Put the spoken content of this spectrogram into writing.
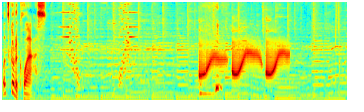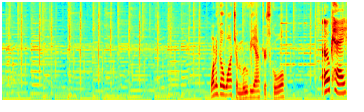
Let's go to class. Want to go watch a movie after school? Okay,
